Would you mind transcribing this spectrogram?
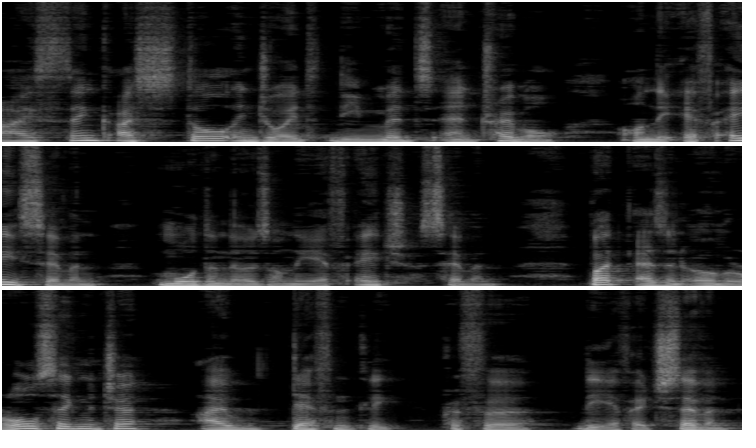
I think I still enjoyed the mids and treble on the FA7 more than those on the FH7, but as an overall signature, I definitely prefer the FH7.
